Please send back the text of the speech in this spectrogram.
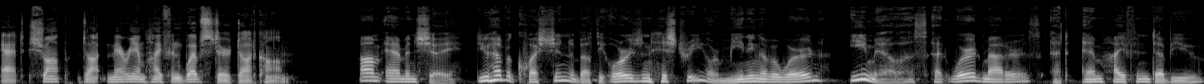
at shop.merriam-webster.com. I'm Ammon Shea. Do you have a question about the origin, history, or meaning of a word? Email us at wordmatters at m-w.com.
